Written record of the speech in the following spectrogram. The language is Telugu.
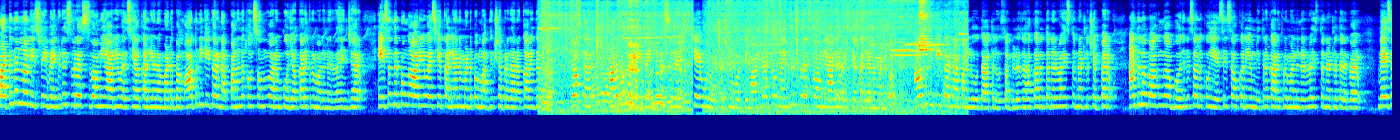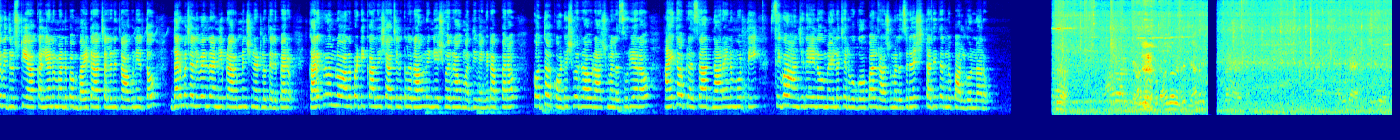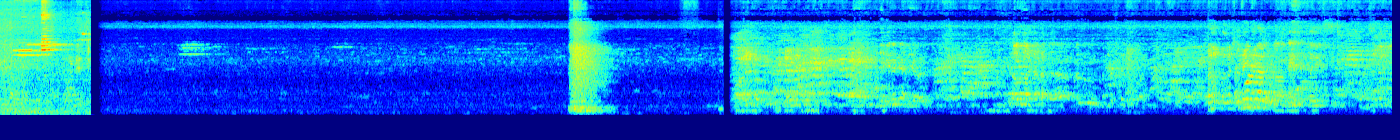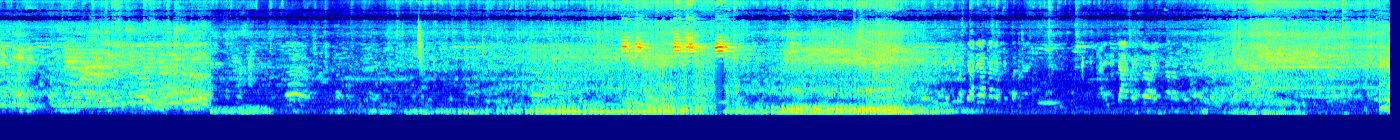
పట్టణంలోని శ్రీ వెంకటేశ్వర స్వామి ఆర్యవైశ్య కళ్యాణ మండపం ఆధునికీకరణ పనులకు సోమవారం పూజా కార్యక్రమాలు నిర్వహించారు. ఈ సందర్భంగా ఆర్యవైశ్య కళ్యాణ మండపం అధ్యక్ష ప్రధాన కార్యదర్శులు డాక్టర్ అరవపల్లి వెంకట సురేష్ చేవూరు కృష్ణమూర్తి మాట్లాడుతూ వెంకటేశ్వర స్వామి ఆర్యవైశ్య కళ్యాణ మండపం ఆధునికీకరణ పనులు దాతలు సభ్యుల సహకారంతో నిర్వహిస్తున్నట్లు చెప్పారు. అందులో భాగంగా భోజనశాలకు ఏసీ సౌకర్యం ఇతర కార్యక్రమాన్ని నిర్వహిస్తున్నట్లు తెలిపారు. వేసవి దృష్ట్యా కళ్యాణ మండపం బయట చల్లని త్రాగునీరుతో ధర్మ చలివేంద్రాన్ని ప్రారంభించినట్లు తెలిపారు. కార్యక్రమంలో ఆలపాటి కాళేశ చిలకల రామలింగేశ్వరరావు మద్ది వెంకటప్పారావు కొత్త కోటేశ్వరరావు రాజమల్ల సూర్యారావు ఐతా ప్రసాద్ నారాయణమూర్తి శివ ఆంజనేయులు మేళ్ళ చెరువు గోపాల్ రాజమల్ల సురేష్ తదితరులు పాల్గొన్నారు. Thank you. మళ్ళీ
